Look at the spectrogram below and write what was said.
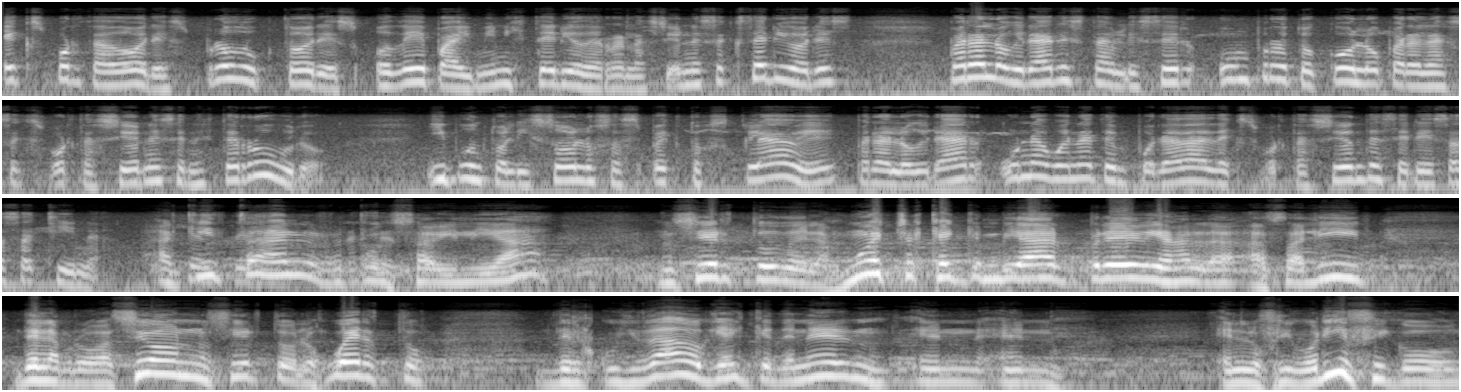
exportadores, productores, ODEPA y Ministerio de Relaciones Exteriores para lograr establecer un protocolo para las exportaciones en este rubro y puntualizó los aspectos clave para lograr una buena temporada de exportación de cerezas a China. Aquí está la responsabilidad, ¿no es cierto?, de las muestras que hay que enviar previas a, salir, de la aprobación, ¿no es cierto?, de los huertos, del cuidado que hay que tener en, en, en lo frigorífico,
